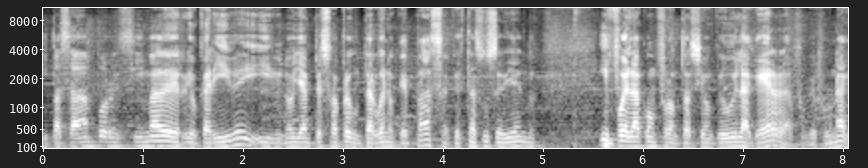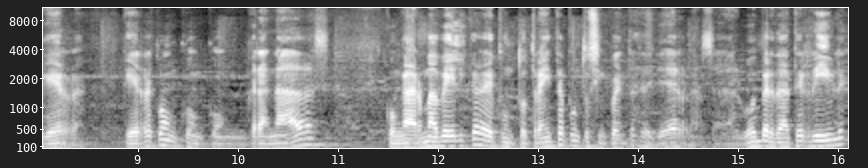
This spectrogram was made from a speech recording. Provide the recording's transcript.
y pasaban por encima de Río Caribe y uno ya empezó a preguntar, bueno, ¿qué pasa? ¿Qué está sucediendo? Y fue la confrontación que hubo y la guerra, porque fue una guerra, guerra con, con- con granadas, con arma bélica de punto .30, punto .50 de guerra, o sea, algo en verdad terrible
